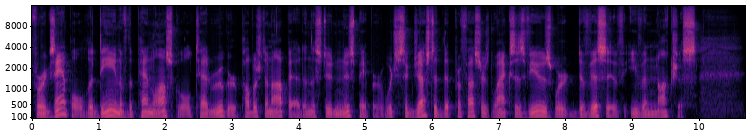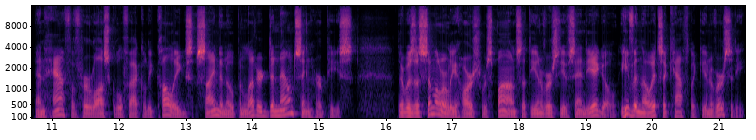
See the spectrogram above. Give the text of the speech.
For example, the dean of the Penn Law School, Ted Ruger, published an op ed in the student newspaper which suggested that Professor Wax's views were divisive, even noxious. And half of her law school faculty colleagues signed an open letter denouncing her piece. There was a similarly harsh response at the University of San Diego, even though it's a Catholic university.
